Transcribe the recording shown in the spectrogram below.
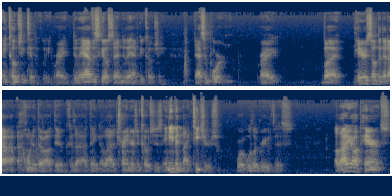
and coaching typically, right? Do they have the skill set and do they have good coaching? That's important, right? But here's something that I, I want to throw out there because I, I think a lot of trainers and coaches and even like teachers will, will agree with this. A lot of y'all parents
